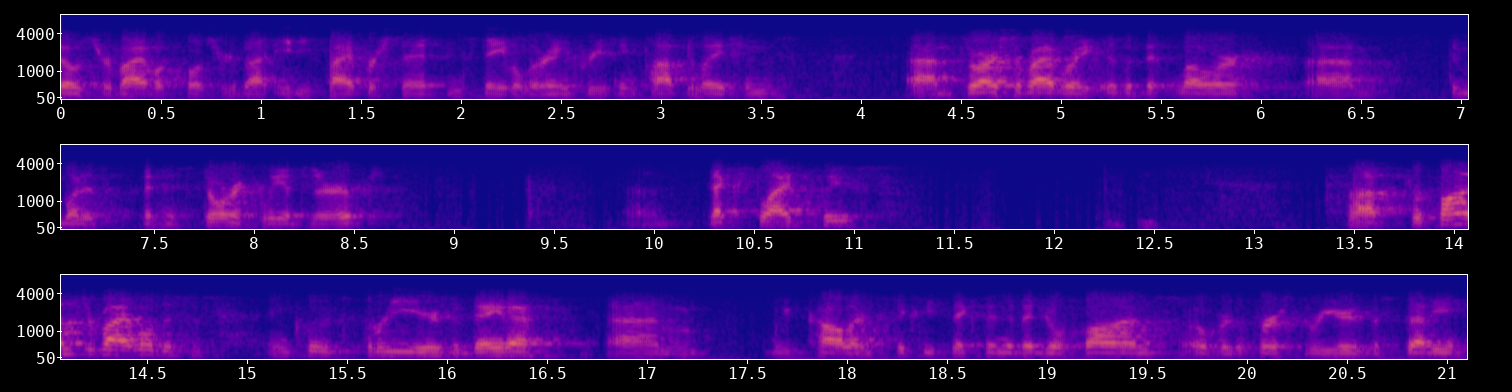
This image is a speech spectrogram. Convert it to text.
doe survival closer to about 85% in stable or increasing populations. Um, so our survival rate is a bit lower um, than what has been historically observed. Um, next slide, please. Uh, for fawn survival, this includes three years of data. We've collared 66 individual fawns over the first three years of the study.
